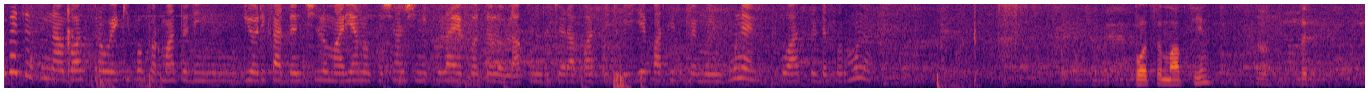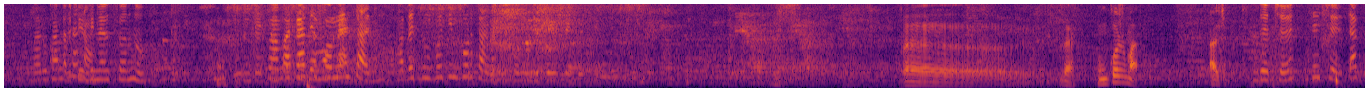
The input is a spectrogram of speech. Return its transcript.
Cum vedeți dumneavoastră o echipă formată din Viorica Dăncilu, Mariano Crișan și Nicolae Bătălău la conducerea partidului? E partidul pe mâini bune cu o astfel de formulă? Pot să mă abțin? Vă rugăm Ar să fi nu. bine să nu. Sunteți V-am un partid rugat să democrat. comentați. Aveți un vot important în comune pe executiv. Uh, da, un coșmar. Așa. De ce? De ce? Dacă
